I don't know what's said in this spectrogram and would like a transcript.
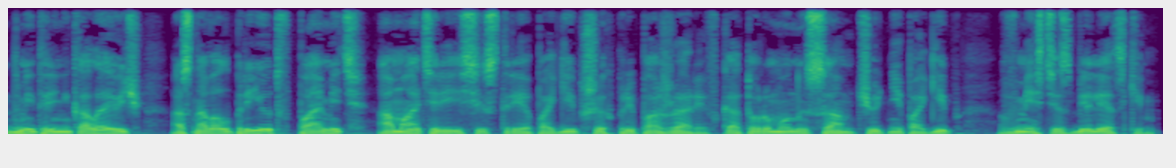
Дмитрий Николаевич основал приют в память о матери и сестре, погибших при пожаре, в котором он и сам чуть не погиб вместе с Белецким.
